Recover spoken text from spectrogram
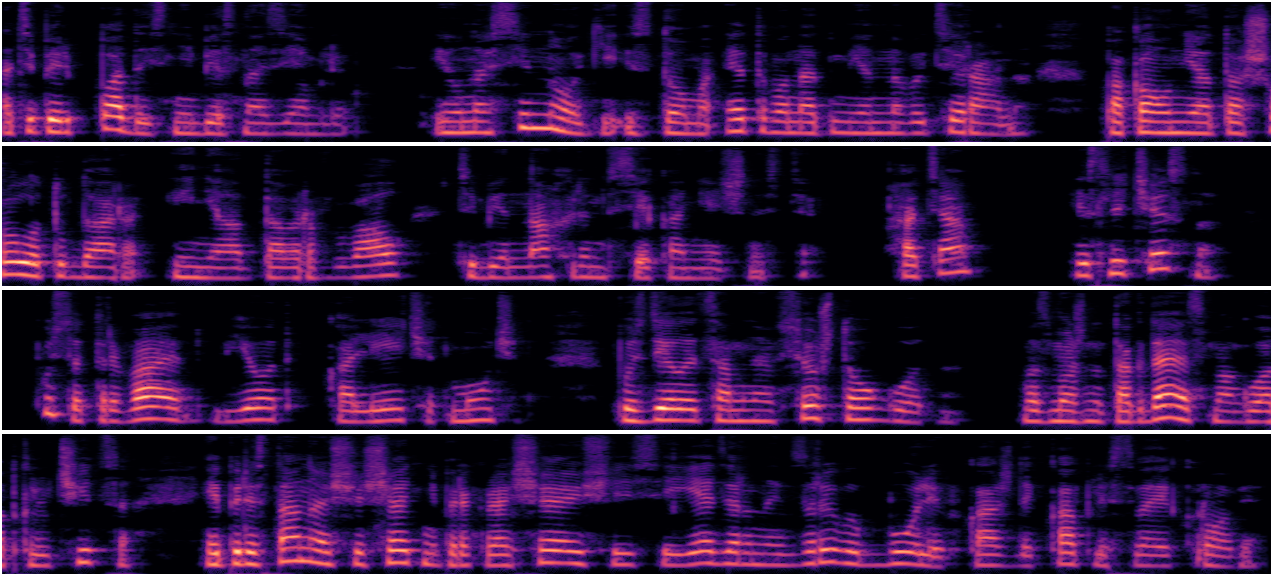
А теперь падай с небес на землю и уноси ноги из дома этого надменного тирана, пока он не отошел от удара и не оторвал тебе нахрен все конечности. Хотя, если честно, пусть отрывает, бьет, калечит, мучит, пусть делает со мной все, что угодно. Возможно, тогда я смогу отключиться и перестану ощущать непрекращающиеся ядерные взрывы боли в каждой капле своей крови.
